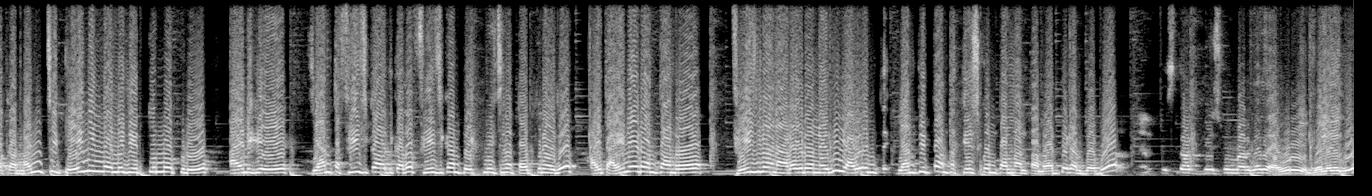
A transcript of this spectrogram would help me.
ఒక మంచి ట్రైనింగ్ అనేది ఇస్తున్నప్పుడు ఆయనకి ఎంత ఫీజు కాదు కదా ఫీజు కంత ఎక్కువ ఇచ్చినా తప్పు లేదు. అయితే అయినేది అంటారు? ఫీజు నేను అడగడం అనేది ఎవరు ఎంత- ఇస్తే అంత తీసుకుంటాను అంటారు. అంతే కదా బాబు? ఎంత ఇస్తారు తీసుకున్నారు కదా ఎవరు ఇవ్వలేదు.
